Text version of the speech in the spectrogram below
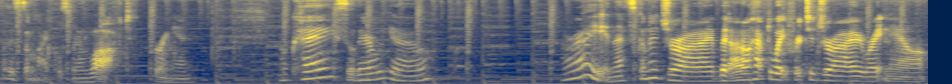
what is the Michaels brand? Loft Okay, so there we go. All right, and that's gonna dry, but I don't have to wait for it to dry right now.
